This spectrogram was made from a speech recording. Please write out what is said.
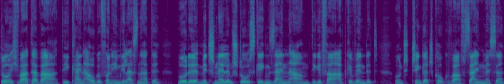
Durch Watawa, die kein Auge von ihm gelassen hatte, wurde mit schnellem Stoß gegen seinen Arm die Gefahr abgewendet, und Chingachgook warf sein Messer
